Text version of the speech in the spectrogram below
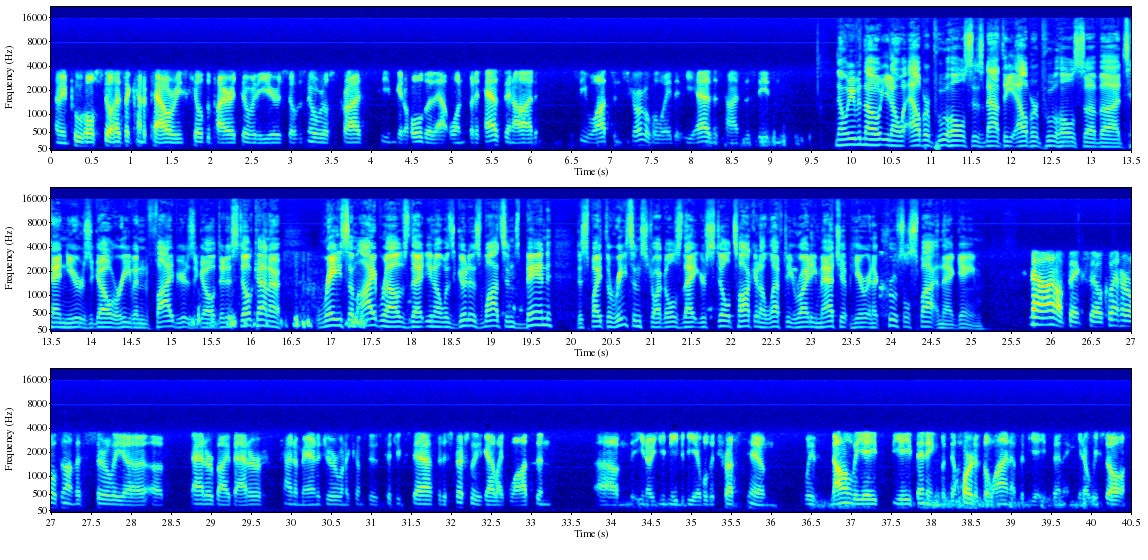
I mean, Pujols still has that kind of power. He's killed the Pirates over the years, so it was no real surprise to see him get a hold of that one. But it has been odd see Watson struggle the way that he has at times this season. No, even though you know Albert Pujols is not the Albert Pujols of uh, ten years ago or even five years ago, did it still kind of raise some eyebrows that you know as good as Watson's been, despite the recent struggles, that you're still talking a lefty-righty matchup here in a crucial spot in that game? No, I don't think so. Clint Hurdle's not necessarily a, a batter by batter kind of manager when it comes to his pitching staff, but especially a guy like Watson. Um, you know, you need to be able to trust him with not only eighth, the eighth inning, but the heart of the lineup in the eighth inning. You know, we saw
